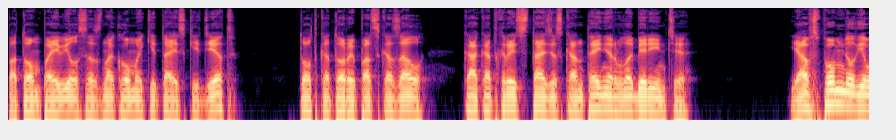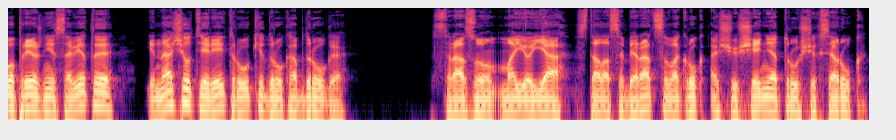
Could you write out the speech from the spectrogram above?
Потом появился знакомый китайский дед, тот, который подсказал, как открыть стазис-контейнер в лабиринте. Я вспомнил его прежние советы и начал тереть руки друг об друга. Сразу мое «я» стало собираться вокруг ощущения трущихся рук.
